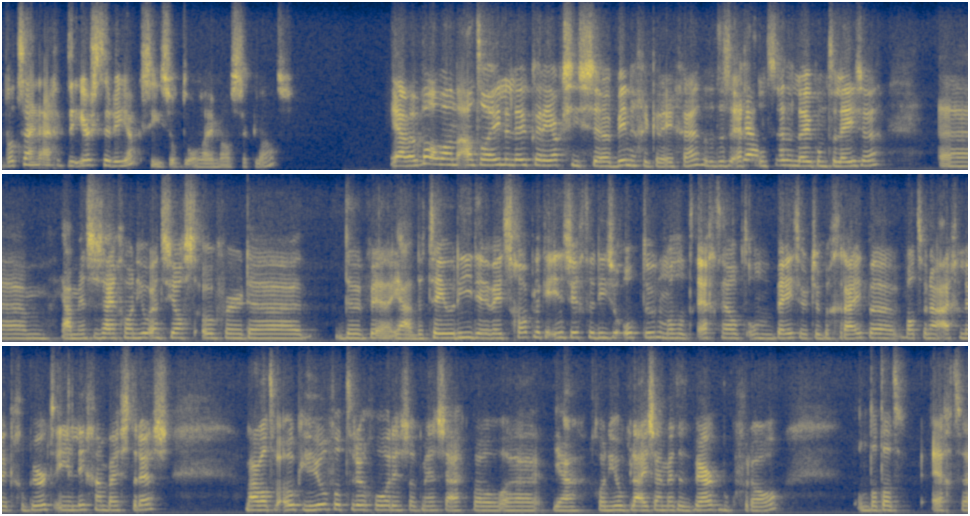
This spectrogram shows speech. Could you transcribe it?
wat zijn eigenlijk de eerste reacties op de online masterclass? Ja, we hebben al wel een aantal hele leuke reacties uh, binnengekregen. Hè? Dat is echt ja. ontzettend leuk om te lezen. Um, ja, mensen zijn gewoon heel enthousiast over de, de, ja, de theorie, de wetenschappelijke inzichten die ze opdoen. Omdat het echt helpt om beter te begrijpen wat er nou eigenlijk gebeurt in je lichaam bij stress. Maar wat we ook heel veel terug horen is dat mensen eigenlijk wel uh, ja, gewoon heel blij zijn met het werkboek vooral. Omdat dat echt uh,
